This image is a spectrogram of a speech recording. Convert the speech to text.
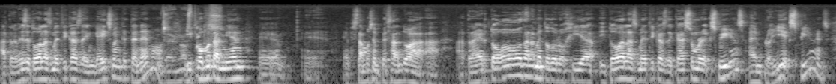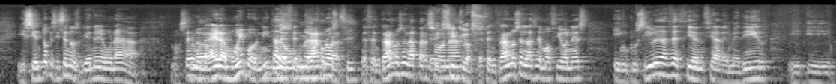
a través de todas las métricas de engagement que tenemos. Y cómo también... eh, eh, Estamos empezando a, a- a traer toda la metodología y todas las métricas de Customer Experience a Employee Experience. Y siento que sí se nos viene una, no sé, una, Una- era muy bonita una- de, centrarnos, época, sí. de centrarnos en la persona, ciclos. de centrarnos en las emociones, inclusive de hacer ciencia, de medir. Y, y-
